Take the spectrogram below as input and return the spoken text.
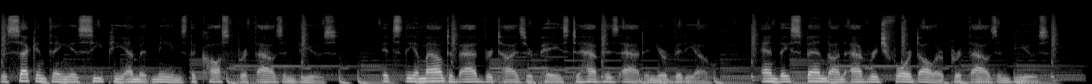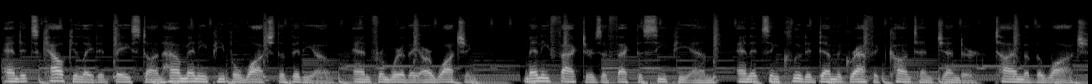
The second thing is CPM it means the cost per thousand views. It's the amount of advertiser pays to have his ad in your video. And they spend on average $4 per thousand views. And it's calculated based on how many people watch the video and from where they are watching. Many factors affect the CPM, and it's included demographic content gender, time of the watch.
